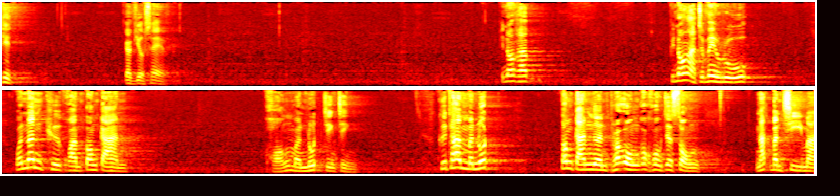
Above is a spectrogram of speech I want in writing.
ถิตกับโยเซฟ พี่น้องครับ พี่น้องอาจจะไม่รู้ว่านั่นคือความต้องการของมนุษย์จริง ๆ คือถ้ามนุษย์ต้องการเงินพระองค์ก็คงจะส่งนักบัญชีมา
